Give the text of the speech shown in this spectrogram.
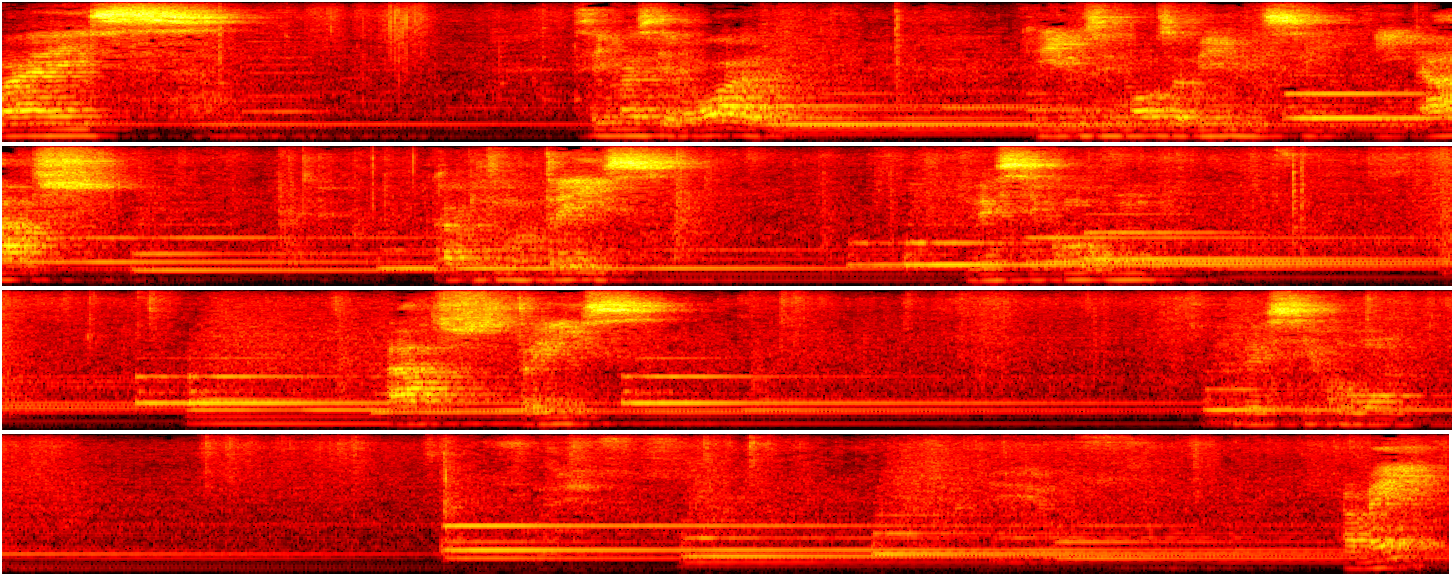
Mas, sem mais demora, queria os irmãos abrirem em Atos, capítulo 3, versículo 1. Atos 3, versículo 1. Amém?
